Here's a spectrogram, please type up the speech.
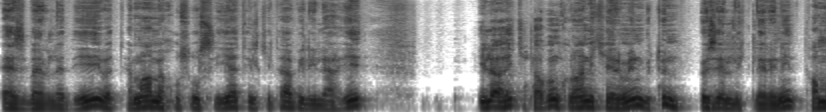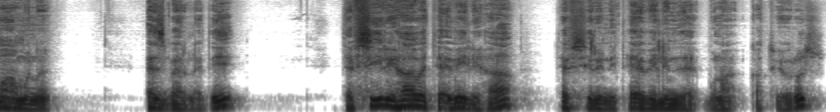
ezberlediği ve tamame hususiyetil kitabil ilahi ilahi kitabın Kur'an-ı Kerim'in bütün özelliklerini tamamını ezberledi. Tefsiriha ve teviliha tefsirini, tevilini de buna katıyoruz.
